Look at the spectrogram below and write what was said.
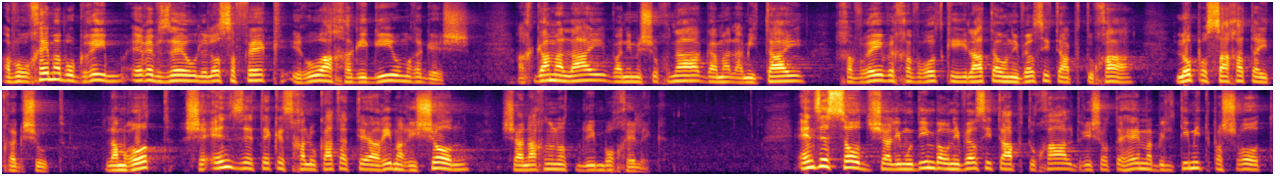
עבורכם הבוגרים, ערב זה הוא ללא ספק אירוע חגיגי ומרגש, אך גם עליי, ואני משוכנע גם על עמיתיי, חברי וחברות קהילת האוניברסיטה הפתוחה, לא פוסחת ההתרגשות, למרות שאין זה טקס חלוקת התארים הראשון שאנחנו נוטלים בו חלק. אין זה סוד שהלימודים באוניברסיטה הפתוחה על דרישותיהם הבלתי מתפשרות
